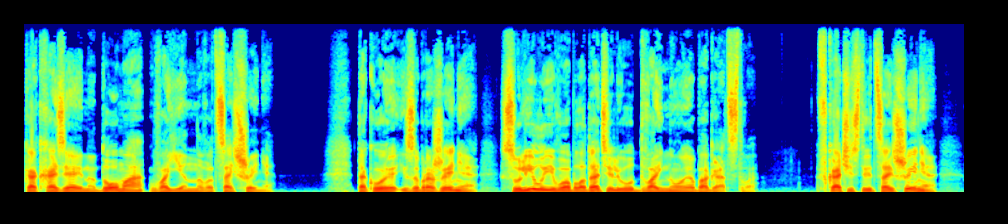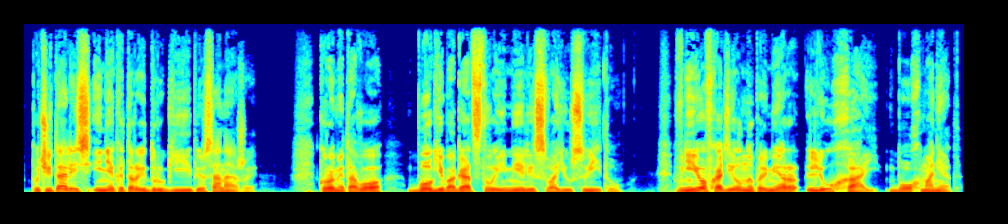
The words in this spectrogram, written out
как хозяина дома военного цайшеня. Такое изображение сулило его обладателю двойное богатство. В качестве цайшеня почитались и некоторые другие персонажи. Кроме того, боги богатства имели свою свиту — в нее входил, например, Люхай, бог монет.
